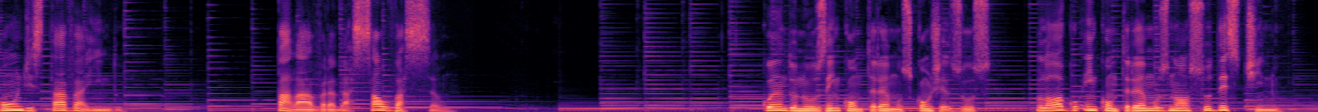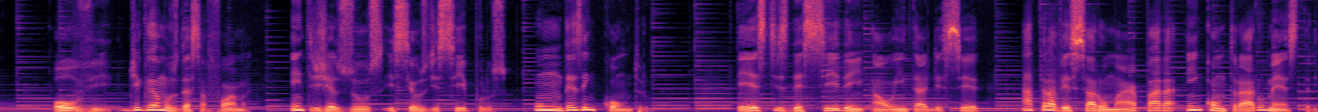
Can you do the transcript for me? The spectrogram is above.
onde estava indo. Palavra da Salvação. Quando nos encontramos com Jesus, logo encontramos nosso destino. Houve, digamos dessa forma, entre Jesus e seus discípulos um desencontro. Estes decidem, ao entardecer, atravessar o mar para encontrar o Mestre.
